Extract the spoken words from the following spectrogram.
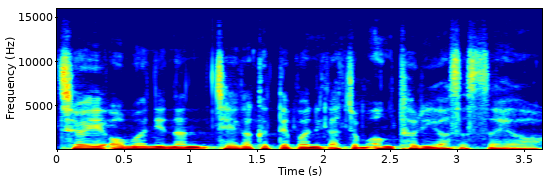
저희 어머니는 제가 그때 보니까 좀 엉터리였었어요.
